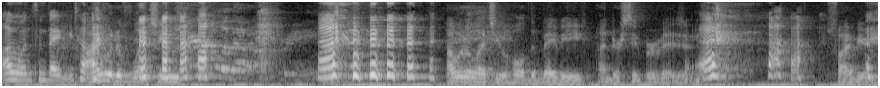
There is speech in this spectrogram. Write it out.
I want some baby time. i would have let you Careful about offering. i would have let you hold the baby under supervision five years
